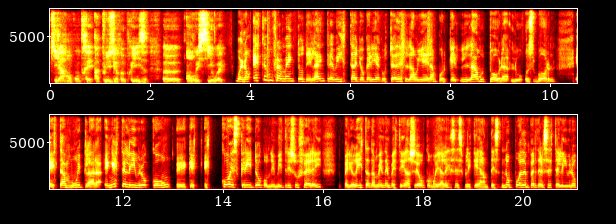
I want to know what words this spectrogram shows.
qu'il a rencontré à plusieurs reprises euh, en Russie ou à Bueno, este es un fragmento de la entrevista. Yo quería que ustedes la oyeran porque la autora, Lou Osborne, está muy clara en este libro con, eh, que es, es coescrito con Dimitri Suferey, periodista también de investigación, como ya les expliqué antes. No pueden perderse este libro.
